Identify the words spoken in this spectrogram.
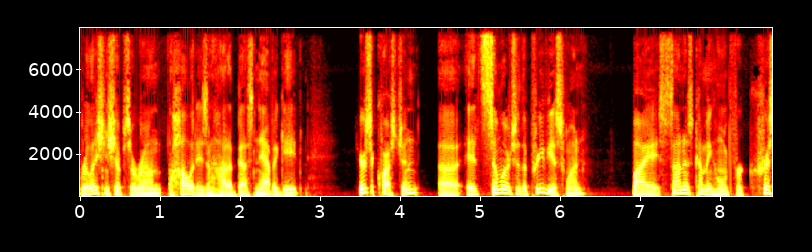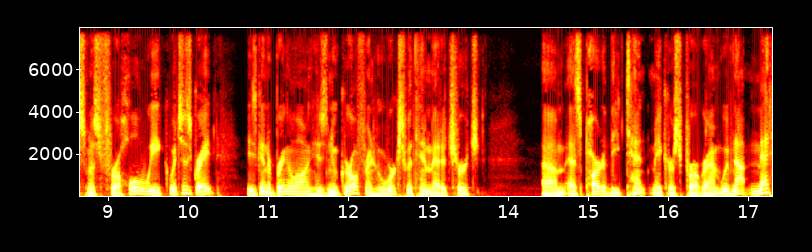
relationships around the holidays and how to best navigate. Here's a question. Uh, it's similar to the previous one. My son is coming home for Christmas for a whole week, which is great. He's going to bring along his new girlfriend who works with him at a church um, as part of the Tent Makers program. We've not met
